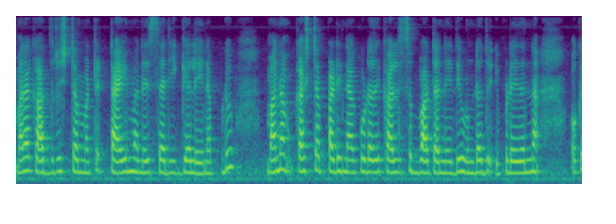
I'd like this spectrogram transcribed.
మనకు అదృష్టం అంటే టైం అనేది సరిగ్గా లేనప్పుడు మనం కష్టపడినా కూడా అది కలుసుబాటు అనేది ఉండదు. ఇప్పుడు ఏదన్నా ఒక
